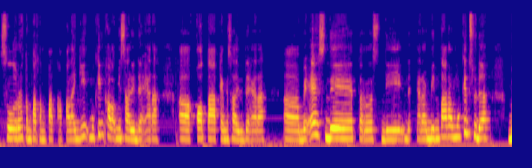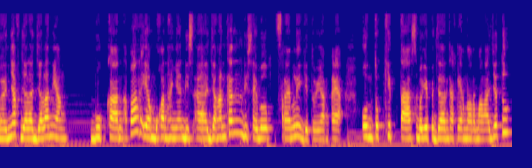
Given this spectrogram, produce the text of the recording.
seluruh tempat-tempat. Apalagi mungkin kalau misalnya di daerah uh, kota kayak misalnya di daerah uh, BSD, terus di daerah Bintaro mungkin sudah banyak jalan-jalan yang bukan apa yang bukan hanya dis, eh, jangankan disable friendly gitu yang kayak untuk kita sebagai pejalan kaki yang normal aja tuh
